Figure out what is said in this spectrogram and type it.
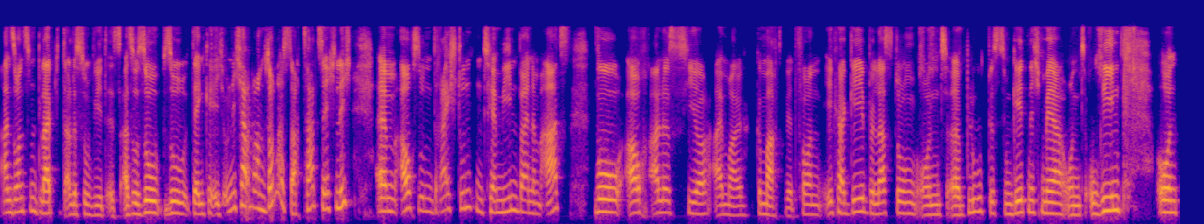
Ansonsten bleibt alles so, wie es ist. Also so, so denke ich. Und ich habe am Donnerstag tatsächlich ähm, auch so einen Drei-Stunden-Termin bei einem Arzt, wo auch alles hier einmal gemacht wird. Von EKG, Belastung und äh, Blut bis zum geht nicht mehr und Urin. Und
